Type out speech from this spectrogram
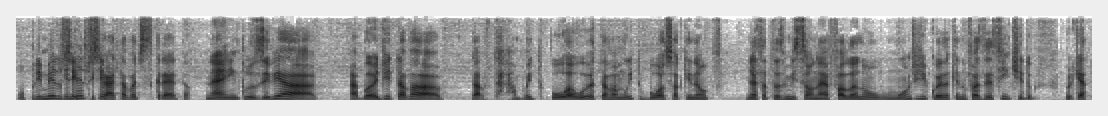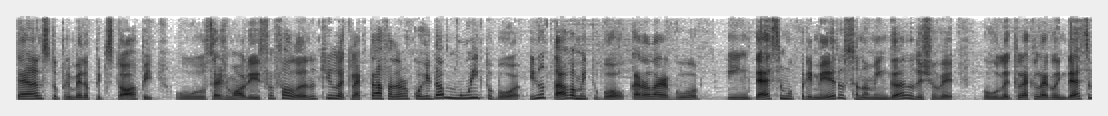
o primeiro, primeiro safety car estava discreta, né? Inclusive a, a Band estava tava, tava muito boa, tava muito boa, só que não nessa transmissão, né? Falando um monte de coisa que não fazia sentido. Porque até antes do primeiro pit stop, o Sérgio Maurício falando que o Leclerc tava fazendo uma corrida muito boa. E não tava muito boa. O cara largou em 11, se eu não me engano, deixa eu ver. O Leclerc largou em 12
